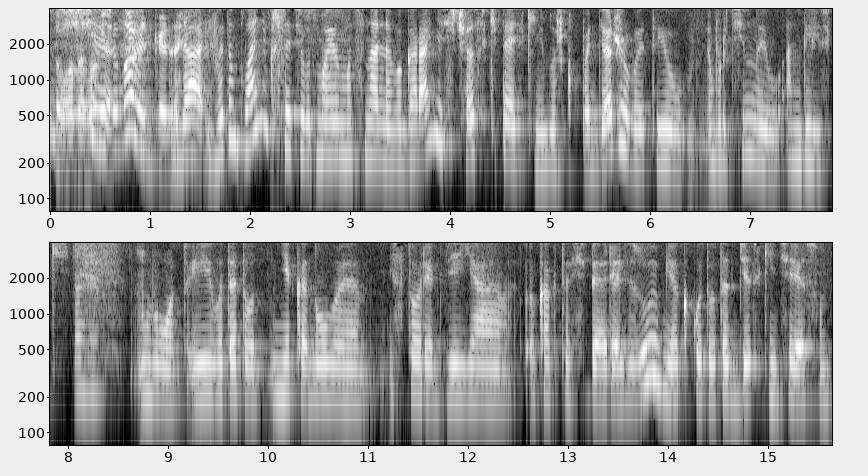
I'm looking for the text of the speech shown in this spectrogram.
Что-то вообще новенькое. Да? и в этом плане, кстати, вот мое эмоциональное выгорание сейчас китайский немножко поддерживает и в рутинный английский. Вот, и вот это вот некая новая история, где я как-то себя реализую, мне какой-то вот этот детский интерес, он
